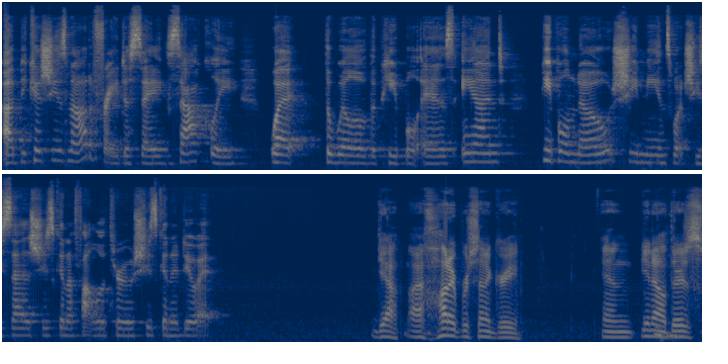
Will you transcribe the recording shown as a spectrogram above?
uh, because she's not afraid to say exactly what the will of the people is and people know she means what she says. She's going to follow through. She's going to do it. Yeah, I 100% agree. And, you know, there's,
